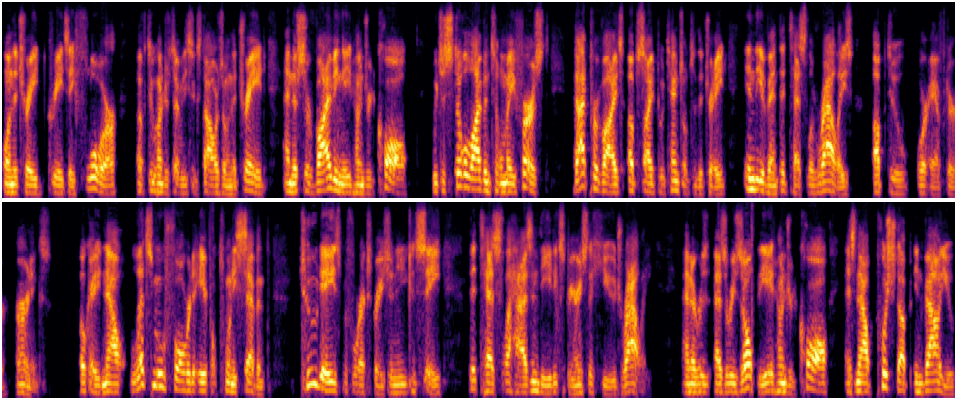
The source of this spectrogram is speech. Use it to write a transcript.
on the trade creates a floor of $276 on the trade, and the surviving 800 call, which is still alive until May 1st, that provides upside potential to the trade in the event that Tesla rallies up to or after earnings. Okay, now let's move forward to April 27th, two days before expiration, and you can see that Tesla has indeed experienced a huge rally. And as a result, the 800 call is now pushed up in value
